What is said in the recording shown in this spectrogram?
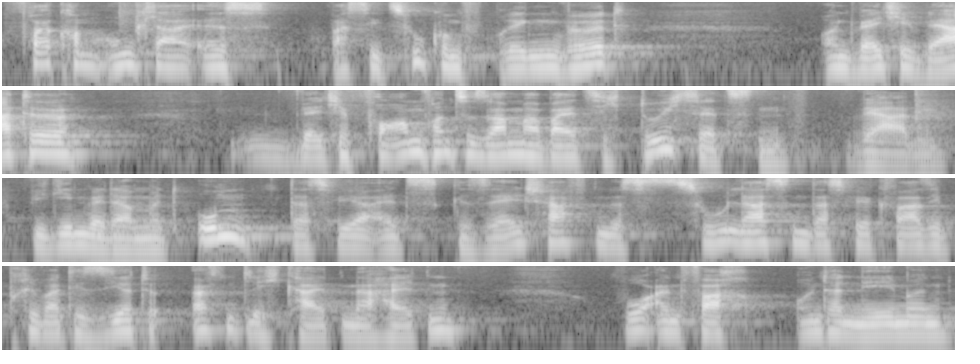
vollkommen unklar ist, was die Zukunft bringen wird und welche Werte, welche Formen von Zusammenarbeit sich durchsetzen werden. Wie gehen wir damit um, dass wir als Gesellschaften das zulassen, dass wir quasi privatisierte Öffentlichkeiten erhalten, wo einfach Unternehmen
